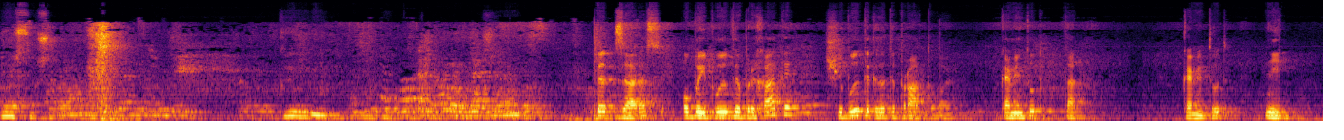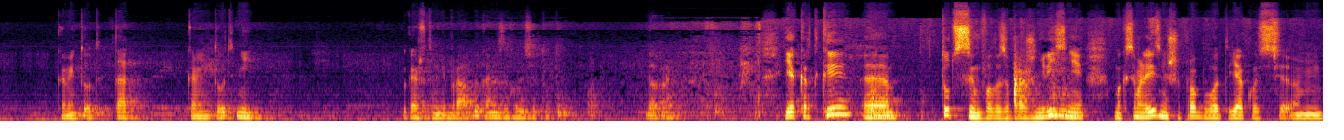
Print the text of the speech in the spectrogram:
Те зараз обидві будете брехати чи будете казати правду? Камінь тут? Так. Камінь тут? Ні. Камінь тут? Так. Камінь тут? Ні. Ви кажете мені правду, камінь знаходиться тут. Добре. Є картки, е, тут символи зображені різні, максимально різні, щоб пробувати якось, ем,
